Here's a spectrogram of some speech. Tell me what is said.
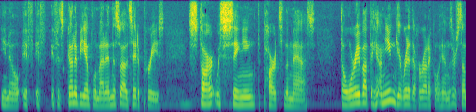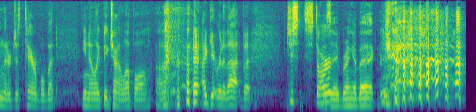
you know, if if if it's gonna be implemented, and this is what I would say to priests, start with singing the parts of the mass. Don't worry about the hymn. I mean, you can get rid of the heretical hymns. There's some that are just terrible, but you know, like big giant love ball. Uh, I'd get rid of that, but just I start. say bring it back.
